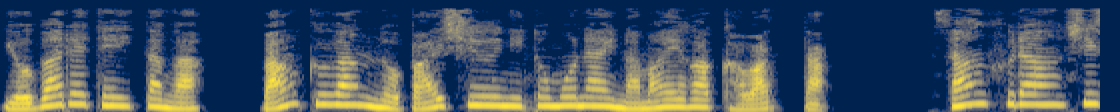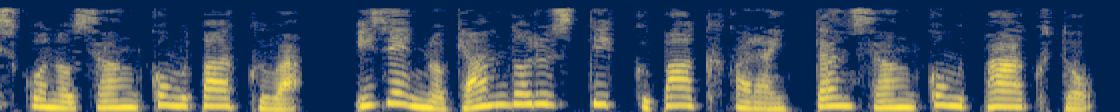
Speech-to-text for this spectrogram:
呼ばれていたが、バンクワンの買収に伴い名前が変わった。サンフランシスコのサンコムパークは、以前のキャンドルスティックパークから一旦サンコムパークと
